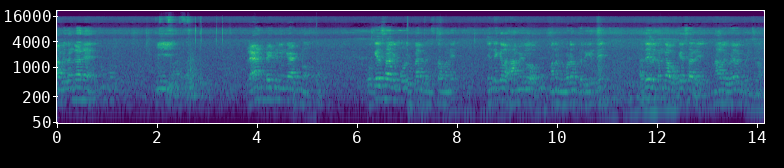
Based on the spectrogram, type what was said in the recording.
ఆ విధంగానే ఈ ల్యాండ్ టైటిలింగ్ యాక్ట్ను ఒకేసారి మూడు రూపాయలు పెంచుతామని ఎన్నికల హామీలో మనం ఇవ్వడం జరిగింది. అదేవిధంగా ఒకేసారి నాలుగు వేలకు పెంచినాం.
